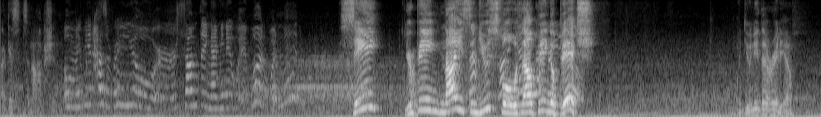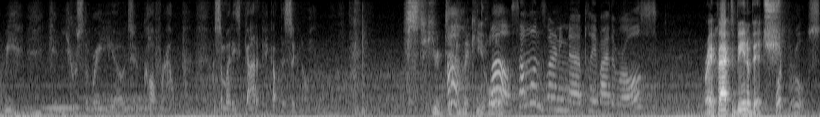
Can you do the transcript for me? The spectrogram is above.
I, I guess it's an option. Oh, maybe it has a radio or something. I mean, it, it would, wouldn't it? See? You're being nice and useful without being a bitch. We do need that radio. We can use the radio to call for help. Somebody's got to pick up the signal. Stick your dick in the keyhole. Well, someone's learning to play by the rules. Right back to being a bitch. What rules?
